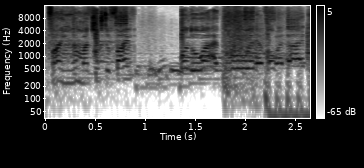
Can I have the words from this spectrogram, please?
To find. Wonder why I go I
